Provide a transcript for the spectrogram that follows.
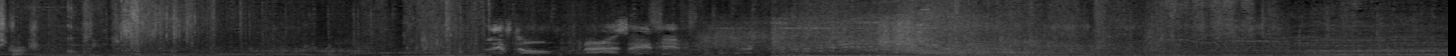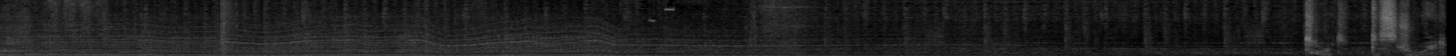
Extraction complete. Lift off. Nice and heavy. Turret destroyed.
